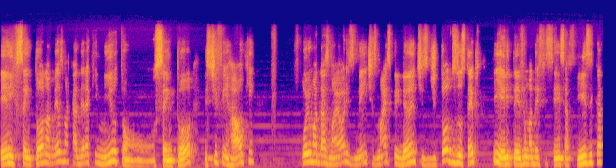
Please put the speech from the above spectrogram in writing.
ele sentou na mesma cadeira que Newton sentou. Stephen Hawking foi uma das maiores mentes mais brilhantes de todos os tempos e ele teve uma deficiência física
